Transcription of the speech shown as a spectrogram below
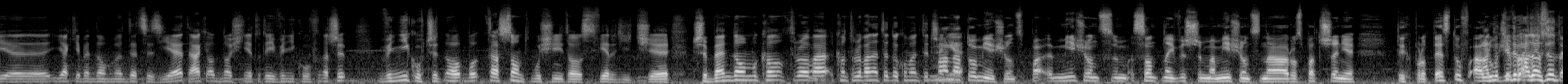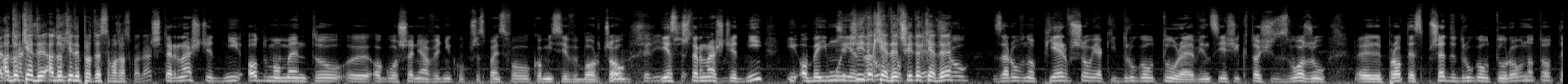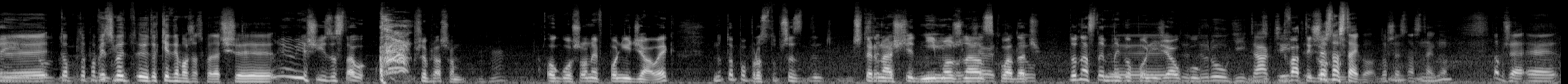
jakie będą decyzje, tak, odnośnie tutaj wyników, znaczy wyników, czy, no, bo teraz sąd musi to stwierdzić, e, czy będą kontrolowa, kontrolowane te dokumenty, czy Ma nie. na to miesiąc. Pa, miesiąc. Sąd Najwyższy ma miesiąc na rozpatrzenie tych protestów, a, a, do ludzie kiedy, a, do, a, do 14 kiedy, a do kiedy protesty można składać? 14 dni od momentu y, ogłoszenia wyników przez Państwową Komisję Wyborczą. Czyli Jest 14 dni i obejmuje Czyli- czyli do kiedy? Czyli do kiedy? Zarówno pierwszą, jak i drugą turę, więc jeśli ktoś złożył y, protest przed drugą turą, no to tej. E, no, to, to powiedzmy, e, do kiedy można składać? e, No nie jeśli zostało, przepraszam, Mhm. ogłoszone w poniedziałek, no to po prostu przez 14 dni dni, można składać był, do następnego e, poniedziałku. Drugi, tak, czyli dwa tygodnie. 16 do 16. Mhm. Dobrze, e,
